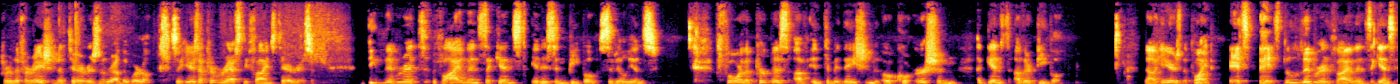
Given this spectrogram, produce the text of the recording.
proliferation of terrorism around the world. So here's how Primoratz defines terrorism deliberate violence against innocent people, civilians, for the purpose of intimidation or coercion against other people. Now, here's the point it's, it's deliberate violence against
